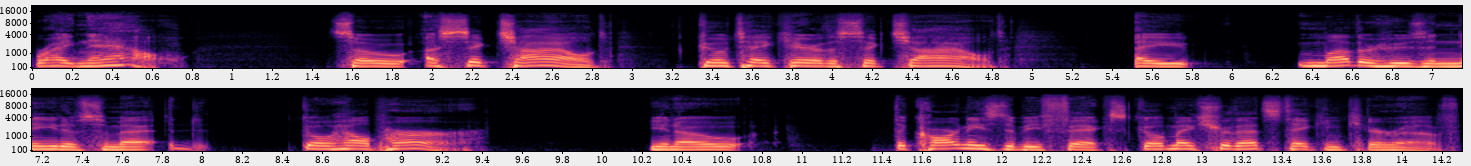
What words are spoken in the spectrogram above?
right now. So, a sick child, go take care of the sick child. A mother who's in need of some, eh, go help her. You know, the car needs to be fixed. Go make sure that's taken care of.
